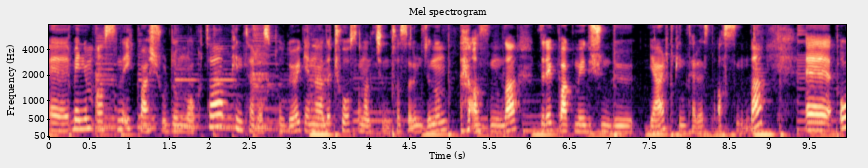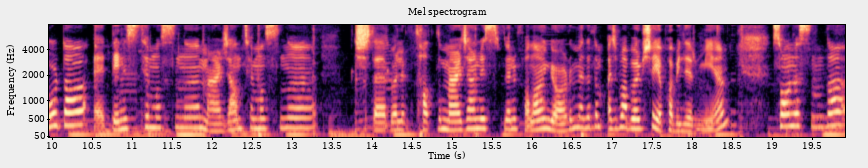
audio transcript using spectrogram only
e, benim aslında ilk başvurduğum nokta Pinterest oluyor. Genelde çoğu sanatçının, tasarımcının aslında direkt bakmayı düşündüğü yer Pinterest aslında. E, orada e, deniz temasını, mercan temasını, işte böyle tatlı mercan resimlerini falan gördüm ve dedim acaba böyle bir şey yapabilir miyim? Sonrasında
